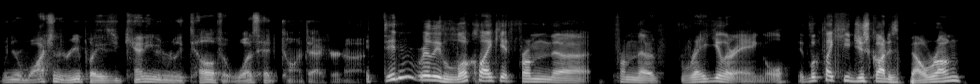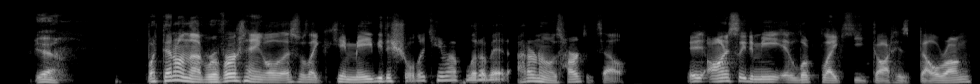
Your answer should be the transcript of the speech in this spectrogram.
when you're watching the replays, you can't even really tell if it was head contact or not. It didn't really look like it from the from the regular angle. It looked like he just got his bell rung. Yeah. But then on the reverse angle, this was like, okay, maybe the shoulder came up a little bit. I don't know. It's hard to tell. It honestly, to me, it looked like he got his bell rung.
